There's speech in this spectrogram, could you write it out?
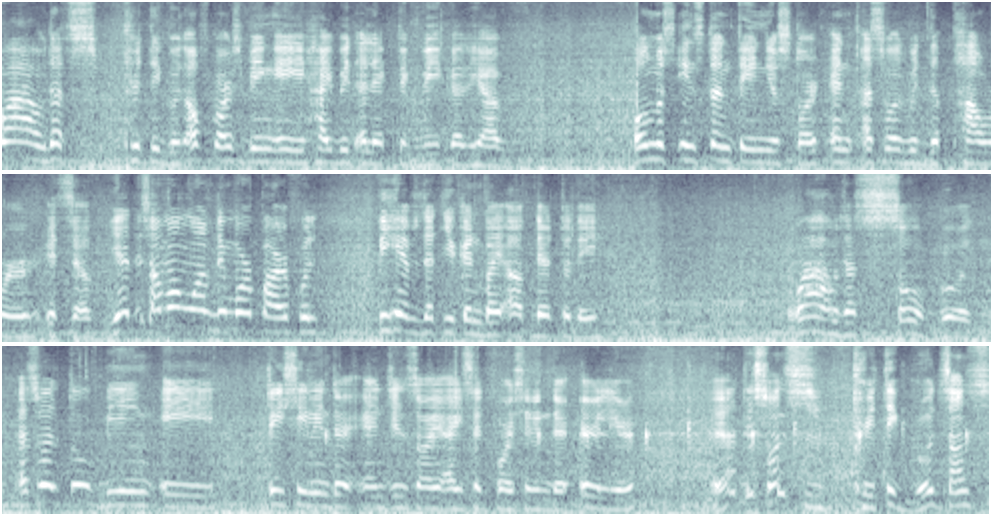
wow that's pretty good. Of course being a hybrid electric vehicle you have almost instantaneous torque and as well with the power itself. Yeah this is among one of the more powerful PHEVs that you can buy out there today. Wow that's so good. As well too being a three-cylinder engine so I, said four-cylinder earlier. Yeah this one's pretty good. Sounds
